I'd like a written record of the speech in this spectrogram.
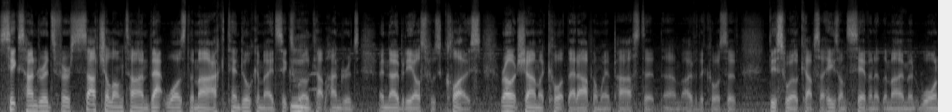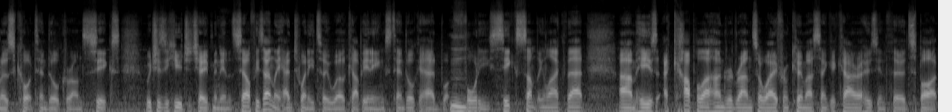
600s for such a long time, that was the mark. Tendulkar made six World Cup hundreds, and nobody else was close. Rohit Sharma caught that up and went past it um, over the course of this World Cup, so he's on seven at the moment. Warner's caught Tendulkar on six, which is a huge achievement in itself. He's only had 22 World Cup innings. Tendulkar had what 46, something like that. Um, he's a couple of hundred runs away from Kumar Sangakkara, who's in third spot,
